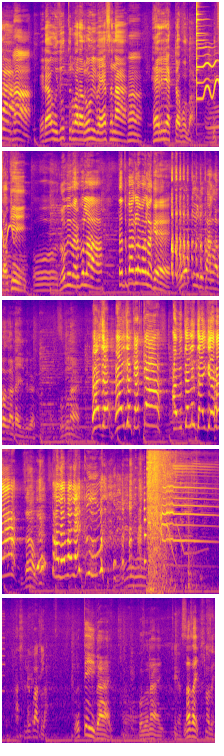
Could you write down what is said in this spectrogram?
না। না। এটা ওই উত্তর পাড়া রবি ভাই আছে না হ্যাঁ। হ্যারির একটা বলা। বুঝছাও কি? ও রবিবার বলা? তা তো পাগলা পাগলা কে? ও তুই একটু পাগলা পাগলা টাইপের বুঝো না। এই যে যাও। সালাম আলাইকুম আসলে পাগলা। ওতেই ভাই বুঝো নাই। আছে। না যাই। না যাই।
